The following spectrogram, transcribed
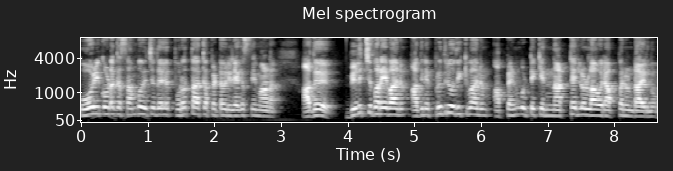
കോഴിക്കോടൊക്കെ സംഭവിച്ചത് പുറത്താക്കപ്പെട്ട ഒരു രഹസ്യമാണ്. അത് വിളിച്ചു പറയുവാനും അതിനെ പ്രതിരോധിക്കുവാനും ആ പെൺകുട്ടിക്ക് നട്ടെല്ലുള്ള ഒരു അപ്പനുണ്ടായിരുന്നു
